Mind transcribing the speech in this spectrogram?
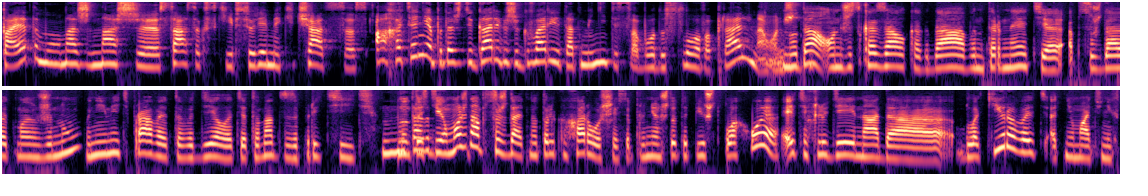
поэтому у нас же наши сасокские все время кичатся. с- А, хотя нет, подожди, Гарик же говорит, отмените свободу слова, правильно? Он Ну же- да, он же сказал, когда в интернете обсуждают мою жену, вы не имеете права этого делать, это надо запретить. Ну, Ну, то так- есть ее можно обсуждать, но только хорошее. Если про нее что-то пишут плохое, этих людей надо блокировать, отнимать у них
